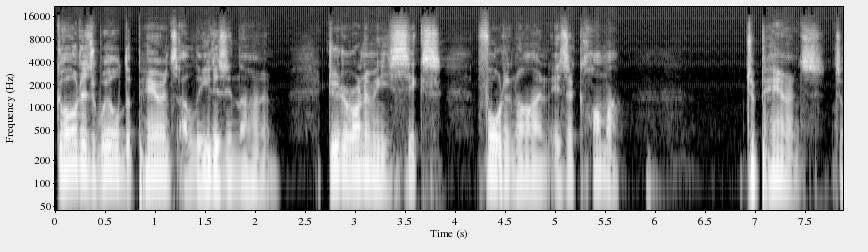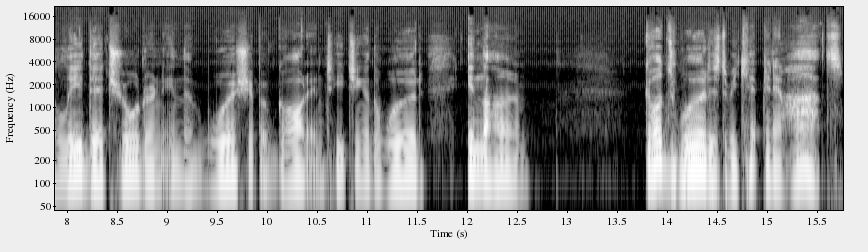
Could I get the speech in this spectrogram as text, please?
God has willed that parents are leaders in the home. Deuteronomy 6 4 to 9 is a comma to parents to lead their children in the worship of God and teaching of the word in the home. God's word is to be kept in our hearts,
